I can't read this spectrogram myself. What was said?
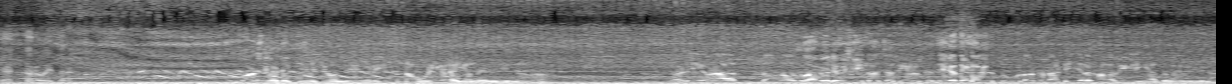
ਚੈੱਕ ਕਰੋ ਇਧਰ। ਬੜੇ ਅੜਕੇ ਝੋਨੇ ਅੜੀ ਦਾ ਨਹਾਉਣ ਕਰਾਈ ਜਾਂਦੇ ਮਸ਼ੀਨਾਂ ਦਾ। ਅੜੀ ਹੁਣ ਲਾ ਲਓ ਹਿਸਾਬ ਵਾਲੀ ਮਸ਼ੀਨਾਂ ਚੱਲੀਆਂ ਨੂੰ ਕਿੰਨੇ ਕ ਦਿਨ ਹੋ ਗਏ 2 ਲੱਖ ਦਾ ਡੀਜ਼ਲ ਖਾ ਵੀ ਗਈਆਂ ਦੋਵੇਂ ਮਸ਼ੀਨਾਂ।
